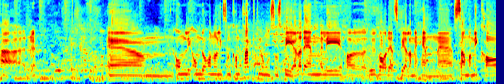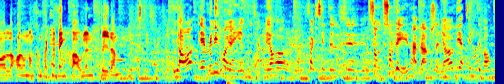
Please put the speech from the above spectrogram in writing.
här. Ehm, om, om du har någon liksom kontakt med hon som spelade Emily, har, hur var det att spela med henne? Samma med Karl, har hon någon kontakt med Bengt Bauler nu för tiden? Ja, Emily har jag ingen kontakt med. Jag har faktiskt inte, eh, som, som det är i den här branschen, jag vet inte vad hon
